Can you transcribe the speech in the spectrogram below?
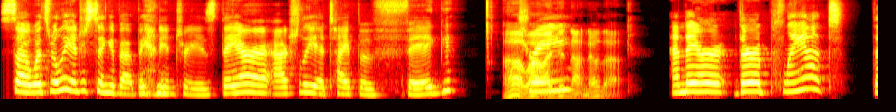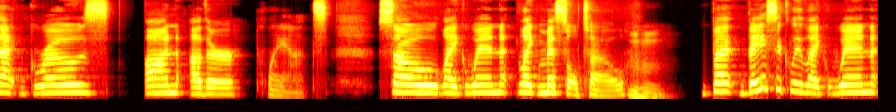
So, what's really interesting about banyan trees, they are actually a type of fig Oh, wow, I did not know that. and they are they're a plant that grows on other plants. So, like when like mistletoe, hmm but basically like when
